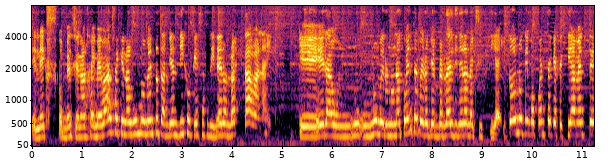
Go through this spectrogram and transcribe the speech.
el, ex convencional Jaime Baza, que en algún momento también dijo que esos dineros no estaban ahí, que era un, número en una cuenta, pero que en verdad el dinero no existía. Y todos nos dimos cuenta que efectivamente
